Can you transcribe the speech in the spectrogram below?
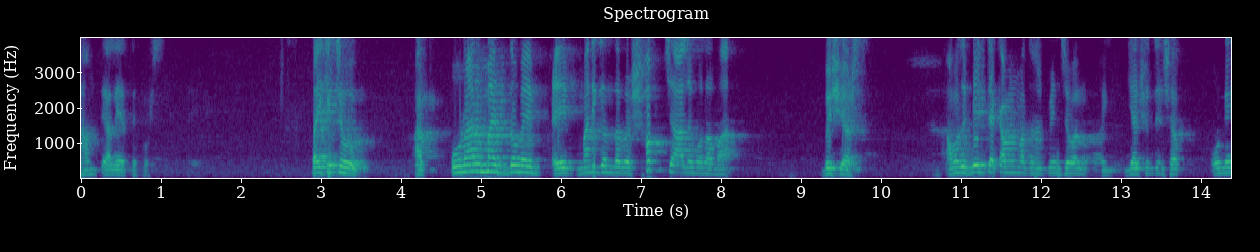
ধামতে আলিয়াতে পড়ছি। তাই কিছু হোক আর ওনার মাধ্যমে এই মানিকগঞ্জ দরবারে সবচেয়ে আলেম বেশি আসছে। আমাদের বিলটা কামাল মাদ্রাসার প্রিন্সিপাল গিয়াসুদ্দিন সাহেব, উনি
